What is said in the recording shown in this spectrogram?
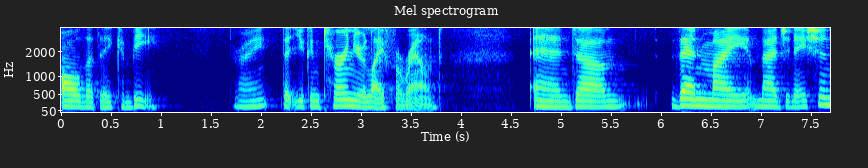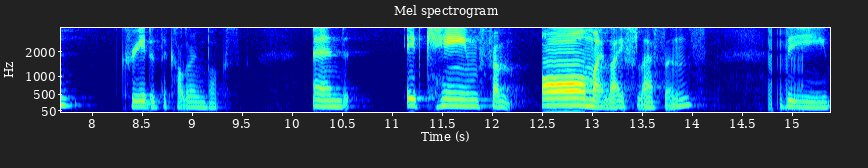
all that they can be, right? That you can turn your life around. And um, then my imagination created the coloring books. And it came from all my life lessons. The,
